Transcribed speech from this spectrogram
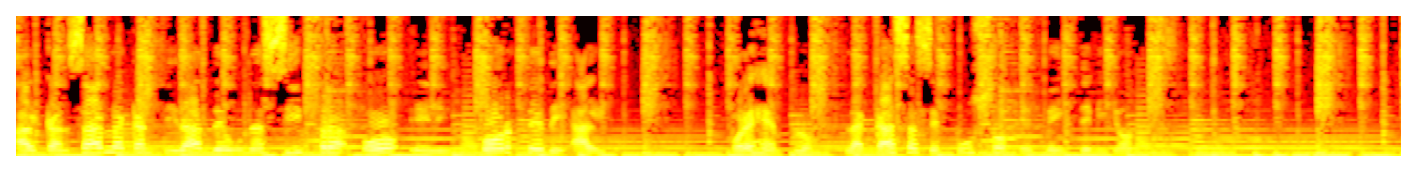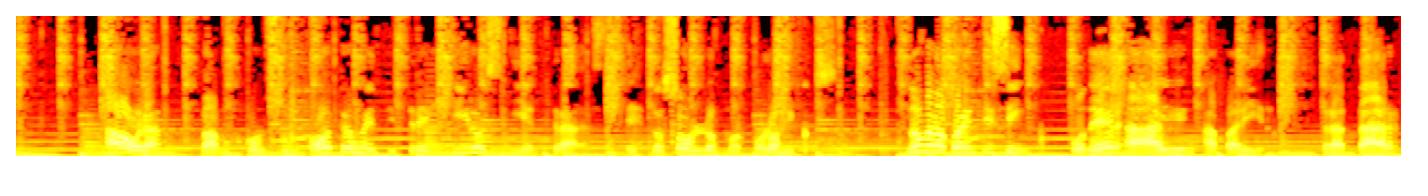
Alcanzar la cantidad de una cifra o el importe de algo. Por ejemplo, la casa se puso en 20 millones. Ahora vamos con sus otros 23 giros y entradas. Estos son los morfológicos. Número 45. Poner a alguien a parir. Tratar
